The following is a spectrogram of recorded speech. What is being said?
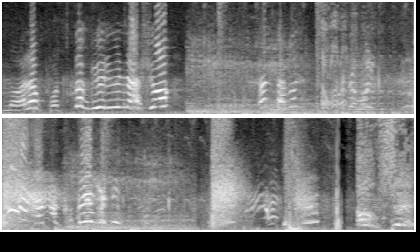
મારા પત્તા ગીરવી નાખ્યો તમે ખબર પડી Oh shit.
